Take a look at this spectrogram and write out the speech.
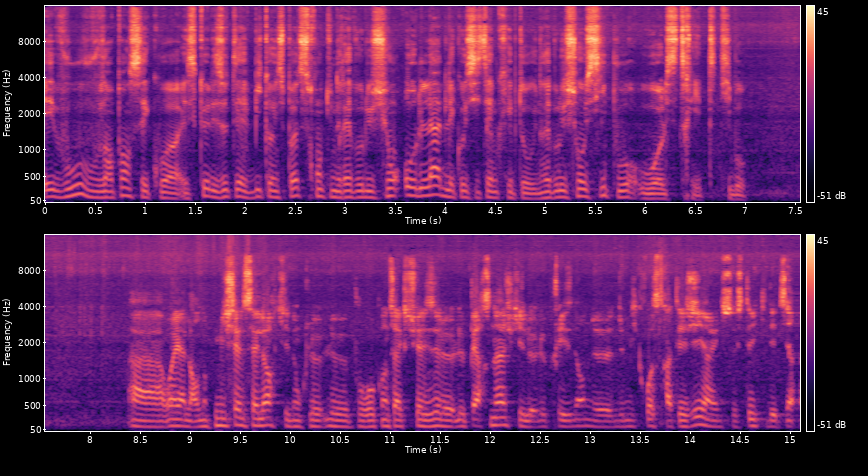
Et vous, vous en pensez quoi? Est-ce que les ETF Bitcoin Spot seront une révolution au-delà de l'écosystème crypto Une révolution aussi pour Wall Street, Thibault euh, ouais, alors donc Michel Saylor, qui donc le, pour recontextualiser le, personnage, qui est le, président de, de MicroStrategy, hein, une société qui détient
